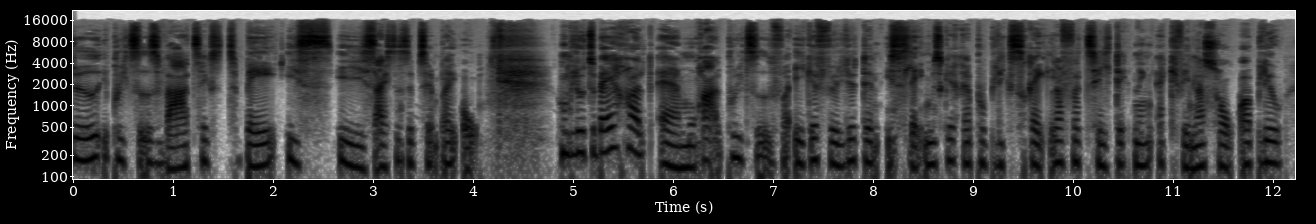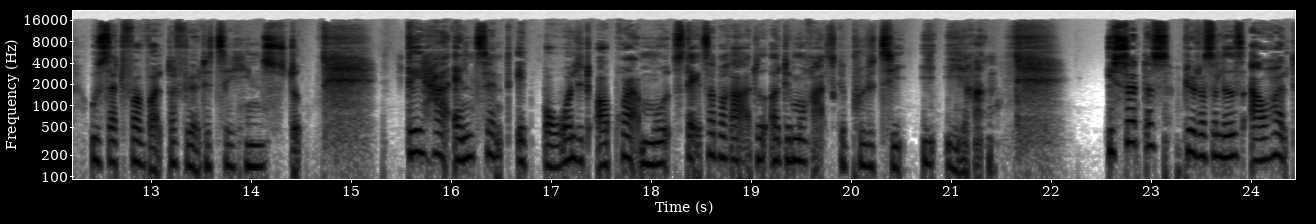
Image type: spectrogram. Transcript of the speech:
døde i politiets varetægt tilbage i, i 16. september i år. Hun blev tilbageholdt af moralpolitiet for ikke at følge den islamiske republiks regler for tildækning af kvinders hår og blev udsat for vold, der førte til hendes død. Det har antændt et borgerligt oprør mod statsapparatet og det moralske politi i Iran. I søndags blev der således afholdt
